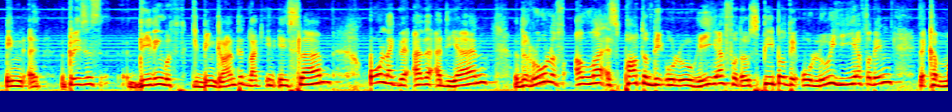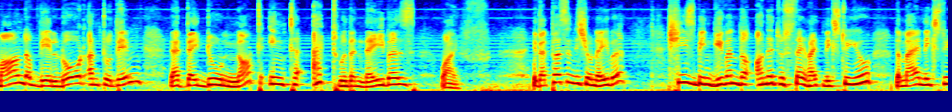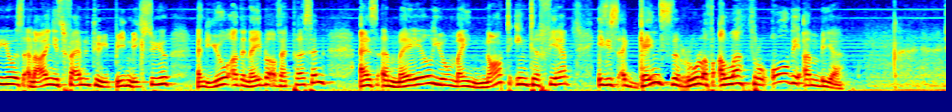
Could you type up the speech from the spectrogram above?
in a presence dealing with being granted like in Islam or like the other adyan the rule of Allah as part of the uluhiyah for those people the uluhiyah for them the command of their Lord unto them that they do not interact with the neighbor's wife if that person is your neighbor She's been given the honor to stay right next to you. The man next to you is allowing his family to be next to you, and you are the neighbor of that person. As a male, you may not interfere. It is against the rule of Allah through all the Anbiya.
